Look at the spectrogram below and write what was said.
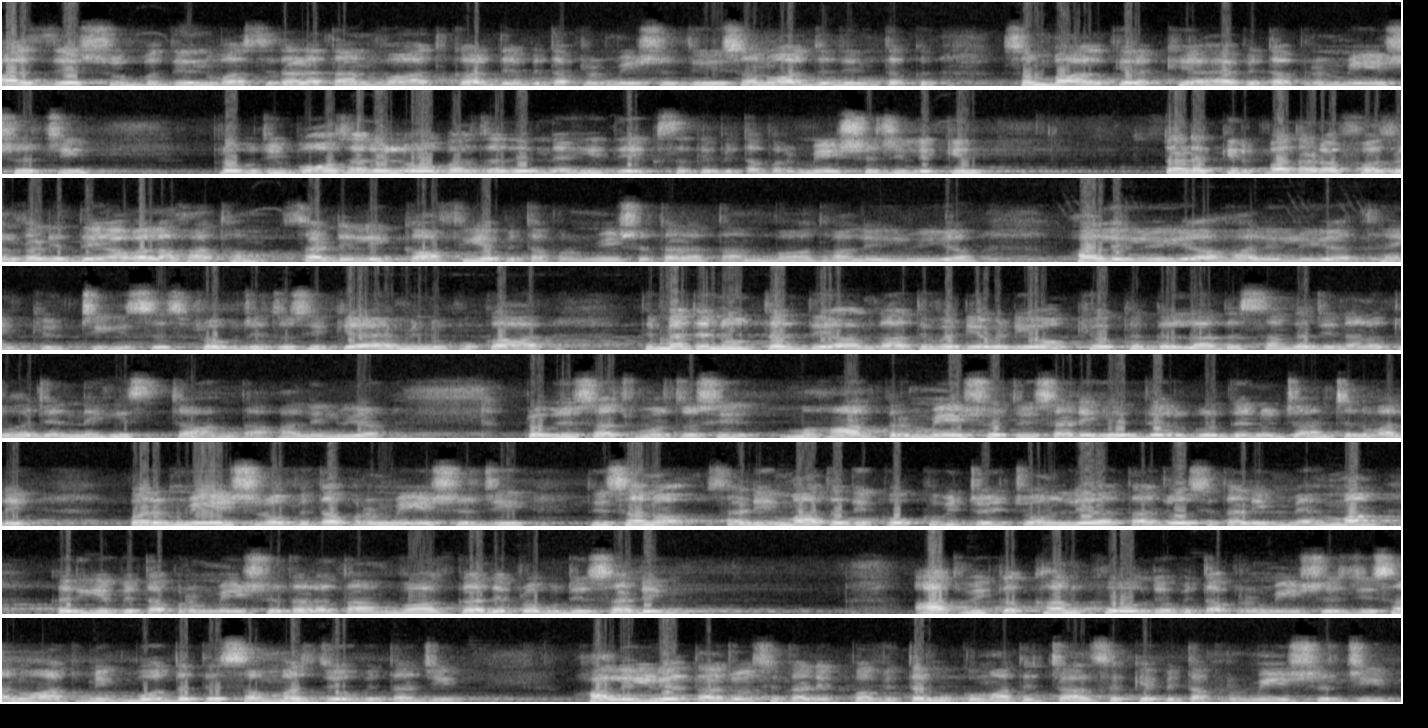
ਅੱਜ ਦੇ ਸ਼ੁਭ ਦਿਨ ਵਾਸਤੇ ਤੁਹਾਡਾ ਧੰਨਵਾਦ ਕਰਦੇ ਆ ਪਿਤਾ ਪਰਮੇਸ਼ਰ ਜੀ, ਸਾਨੂੰ ਅੱਜ ਦੇ ਦਿਨ ਤੱਕ ਸੰਭਾਲ ਕੇ ਰੱਖਿਆ ਹੈ ਪਿਤਾ ਪਰਮੇਸ਼ਰ ਜੀ। ਪ੍ਰਭੂ ਜੀ ਬਹੁਤ ਸਾਰੇ ਲੋਕ ਅੱਜ ਦਾ ਦਿਨ ਨਹੀਂ ਦੇਖ ਸਕੇ ਪਿਤਾ ਪਰਮੇਸ਼ਰ ਜੀ, ਲੇਕਿਨ ਤੁਹਾਡਾ ਕਿਰਪਾ, ਤੁਹਾਡਾ ਫਜ਼ਲ, ਤੁਹਾਡੀ ਦਇਆ ਵਾਲਾ ਹੱਥ ਹਮ- ਸਾਡੇ ਲਈ ਕਾਫੀ ਹੈ ਪਿਤਾ ਪਰਮੇਸ਼ਰ, ਤੁਹਾਡਾ ਧੰਨਵਾਦ, hallelujah hallelujah hallelujah thank you Jesus ਪ੍ਰਭੂ ਜੀ, ਤੁਸੀਂ ਕਿਹਾ ਹੈ ਮੈਨੂੰ ਪੁਕਾਰ ਤੇ ਮੈਂ ਤੈਨੂੰ ਉੱਤਰ ਦਿਆਂਗਾ ਤੇ ਵੱਡੀਆਂ ਵੱਡੀਆਂ ਔਖੇ ਔਖੇ ਗੱਲਾਂ ਦੱਸਾਂਗਾ ਜਿਨ੍ਹਾਂ ਨੂੰ ਤੂੰ ਹਜੇ ਨਹੀਂ ਜਾਣਦਾ। ਹਾਲੇਲੂਇਆ। ਪ੍ਰਭੂ ਜੀ, ਸੱਚਮੁੱਚ ਤੁਸੀਂ ਮਹਾਨ ਪਰਮੇਸ਼ਰ, ਤੁਸੀਂ ਸਾਡੇ ਹਿਰਦੇ ਔਰ ਗੁਰਦੇ ਨੂੰ ਜਾਂਚਣ ਵਾਲੇ ਪਰਮੇਸ਼ਰ ਹੋ ਪਿਤਾ ਪਰਮੇਸ਼ਰ ਜੀ। ਤੁਸੀਂ ਸਾਨੂੰ ਸਾਡੀ ਮਾਤਾ ਦੀ ਕੁੱਖ ਵਿੱਚੋਂ ਹੀ ਚੁਣ ਲਿਆ ਤਾਂ ਜੋ ਅਸੀਂ ਤੁਹਾਡੀ ਮਹਿਮਾ ਕਰੀਏ ਪਿਤਾ ਪਰਮੇਸ਼ਰ, ਤੁਹਾਡਾ ਧੰਨਵਾਦ ਕਰਦੇ ਪ੍ਰਭੂ ਜੀ, ਸਾਡੇ ਆਤਮਿਕ ਅੱਖਾਂ ਨੂੰ ਖੋਲ ਦਿਓ ਪਿਤਾ ਪਰਮੇਸ਼ਰ ਜੀ, ਸਾਨੂੰ ਆਤਮਿਕ ਬੁੱਧ ਅਤੇ ਸਮਝ ਦਿਓ ਪਿਤਾ ਜੀ। ਹਾਲੇਲੂਇਆ ਤਾਂ ਜੋ ਅਸੀਂ ਤੁਹਾਡੇ ਪਵਿੱਤਰ ਹੁਕਮਾਂ ਤੇ ਚੱਲ ਸਕੀਏ ਪਿਤਾ ਪਰਮੇਸ਼ਰ ਜੀ।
